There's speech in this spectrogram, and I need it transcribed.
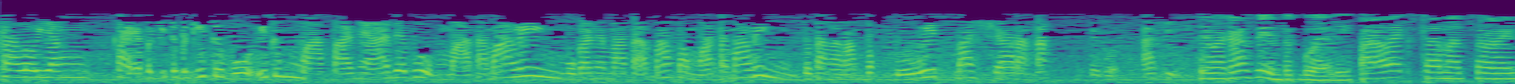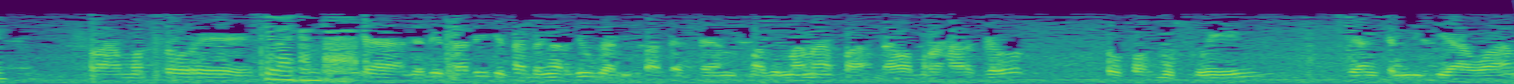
Kalau yang kayak begitu-begitu bu Itu matanya aja bu. Mata maling Bukannya mata apa-apa Mata maling. Tukang rampok duit masyarakat. Bu Kasih Terima kasih untuk Bu Eli. Pak Alex selamat sore Selamat sore. Silakan Pak. Ya, jadi tadi kita dengar juga di Pak Teten bagaimana Pak Dawam Raharjo, tokoh Muslim yang cendikiawan,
